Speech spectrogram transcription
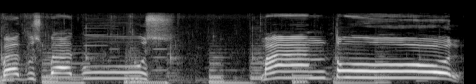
Bagus-bagus. Mantul.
